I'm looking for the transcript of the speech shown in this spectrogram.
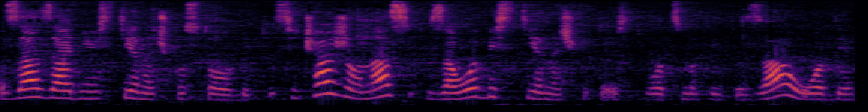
за заднюю стеночку столбики. Сейчас же у нас за обе стеночки. То есть вот смотрите, за обе.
